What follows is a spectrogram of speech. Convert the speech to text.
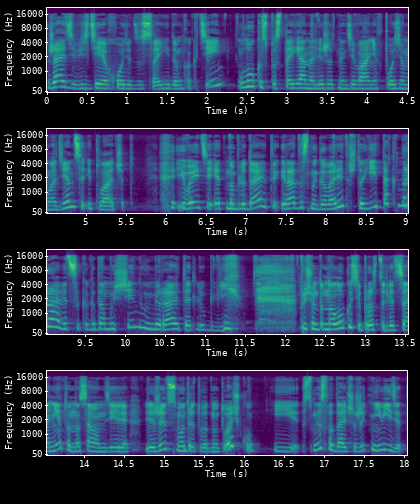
Жади везде ходит за Саидом как тень. Лукас постоянно лежит на диване в позе младенца и плачет. И Вэти это наблюдает и радостно говорит, что ей так нравится, когда мужчины умирают от любви. Причем там на Лукасе просто лица нет, он на самом деле лежит, смотрит в одну точку и смысла дальше жить не видит.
